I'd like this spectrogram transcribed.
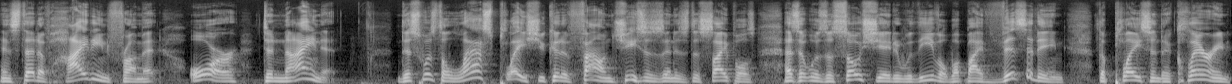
instead of hiding from it or denying it. This was the last place you could have found Jesus and his disciples as it was associated with evil. But by visiting the place and declaring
